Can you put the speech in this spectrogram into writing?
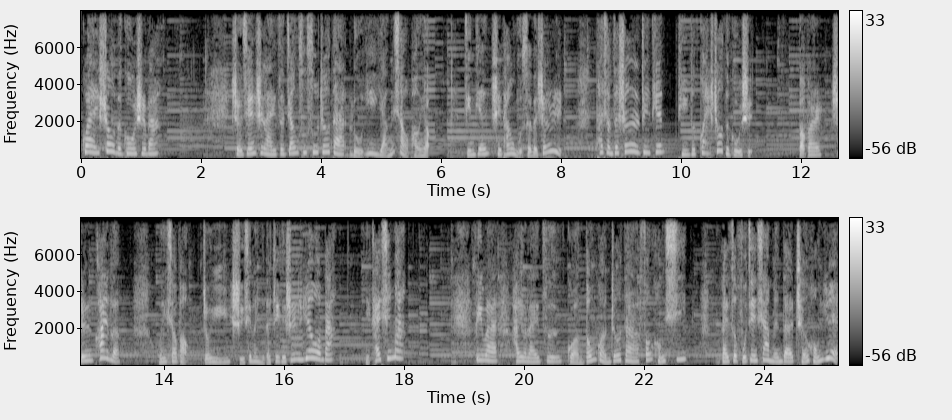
怪兽的故事吧。首先是来自江苏苏州的鲁艺阳小朋友，今天是他五岁的生日，他想在生日这天听一个怪兽的故事。宝贝儿，生日快乐！韦小宝终于实现了你的这个生日愿望吧？你开心吗？另外还有来自广东广州的方红熙，来自福建厦门的陈红月，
